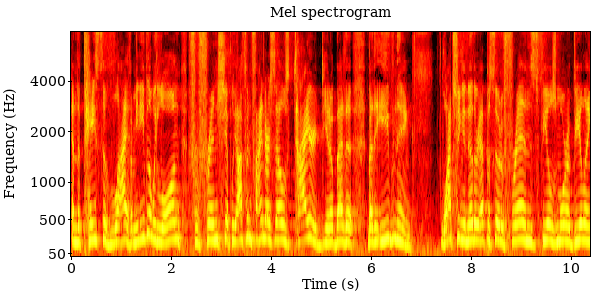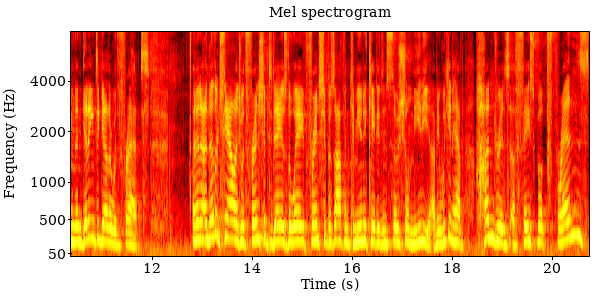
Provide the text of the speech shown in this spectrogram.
and the pace of life. I mean, even though we long for friendship, we often find ourselves tired, you know, by the, by the evening. Watching another episode of Friends feels more appealing than getting together with friends. And then another challenge with friendship today is the way friendship is often communicated in social media. I mean, we can have hundreds of Facebook friends,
